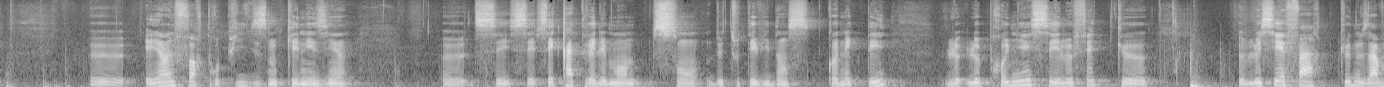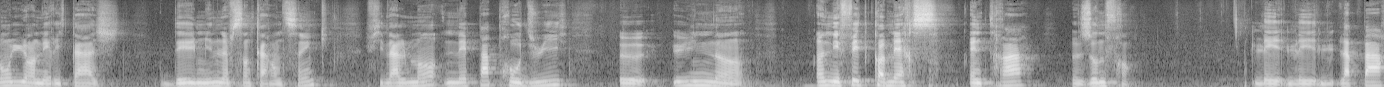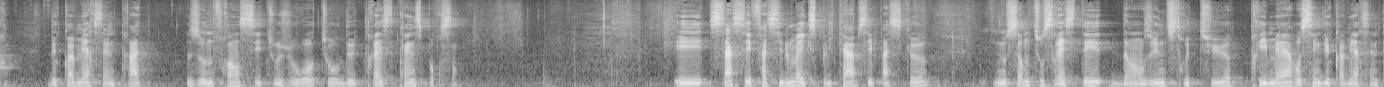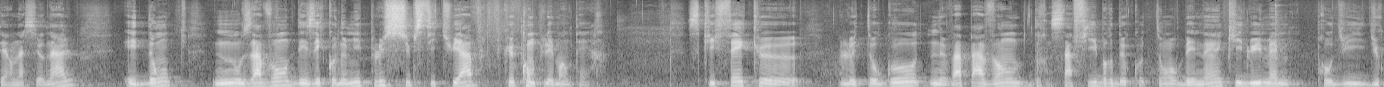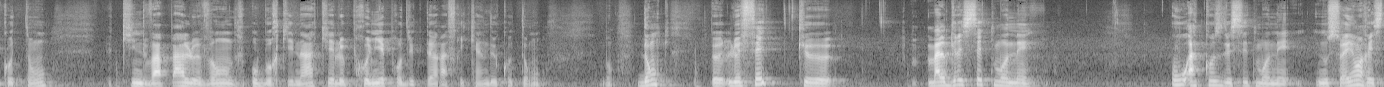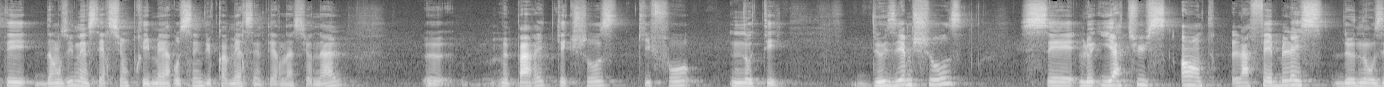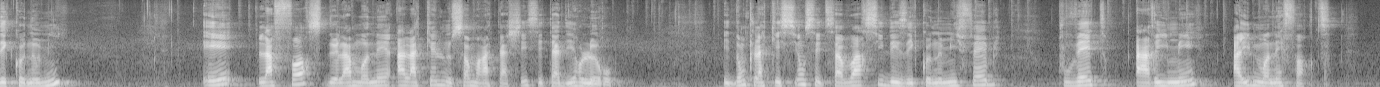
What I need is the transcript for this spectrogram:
euh, ayant un fort tropisme keynésien, ces, quatre éléments sont de toute évidence connectés. Le, premier, c'est le fait que le CFA que nous avons eu en héritage dès 1945, finalement, n'est pas produit euh, une, un effet de commerce intra-zone franc. la part de commerce intra zone France, c'est toujours autour de 13-15%. Et ça, c'est facilement explicable, c'est parce que nous sommes tous restés dans une structure primaire au sein du commerce international, et donc nous avons des économies plus substituables que complémentaires. Ce qui fait que le Togo ne va pas vendre sa fibre de coton au Bénin, qui lui-même produit du coton, qui ne va pas le vendre au Burkina, qui est le premier producteur africain de coton. Donc, euh, le fait que, malgré cette monnaie, ou à cause de cette monnaie, nous soyons restés dans une insertion primaire au sein du commerce international, euh, me paraît quelque chose qu'il faut noter. Deuxième chose, c'est le hiatus entre la faiblesse de nos économies et la force de la monnaie à laquelle nous sommes rattachés, c'est-à-dire l'euro. Et donc la question, c'est de savoir si des économies faibles pouvaient être arrimées à une monnaie forte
